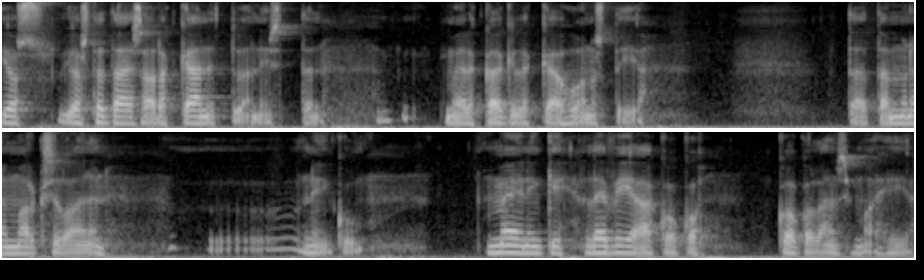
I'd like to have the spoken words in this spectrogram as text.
jos, jos tätä ei saada käännettyä, niin sitten meille kaikille käy huonosti ja tämä tämmöinen marksilainen niin kuin, meininki leviää koko, koko länsimaihin ja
